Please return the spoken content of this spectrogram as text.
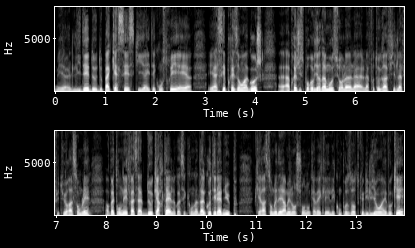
mais l'idée de ne pas casser ce qui a été construit et est assez présent à gauche. Euh, après, juste pour revenir d'un mot sur la, photographie de la future assemblée, en fait, on est face à deux cartels. C'est qu'on a d'un côté la NUP qui est rassemblée derrière Mélenchon, donc avec les, composantes que Lilian a évoquées,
